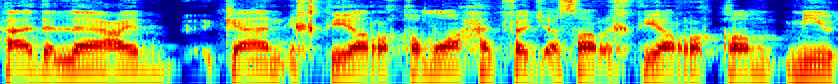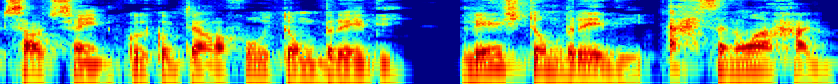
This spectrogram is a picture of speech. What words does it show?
هذا اللاعب كان اختيار رقم واحد فجأة صار اختيار رقم 199 كلكم تعرفوه توم برادي. ليش توم برادي؟ أحسن واحد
